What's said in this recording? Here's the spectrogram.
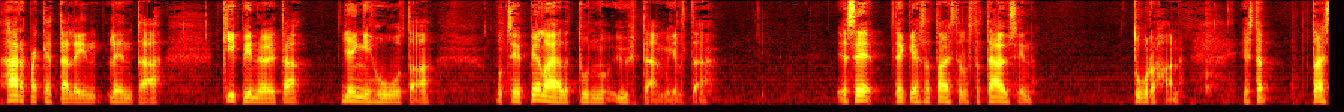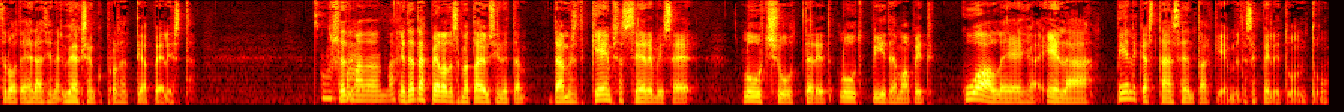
härpäketä lentää, kipinöitä, jengi huutaa, mutta se ei pelaajalle tunnu yhtään miltään. Ja se tekee sitä taistelusta täysin turhan. Ja sitä taistelua tehdään siinä 90 prosenttia pelistä. Uskomatonta. Ja tätä pelatessa mä tajusin, että tämmöiset Games as Service, loot shooterit, loot beat'em upit kuolee ja elää pelkästään sen takia, miltä se peli tuntuu.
